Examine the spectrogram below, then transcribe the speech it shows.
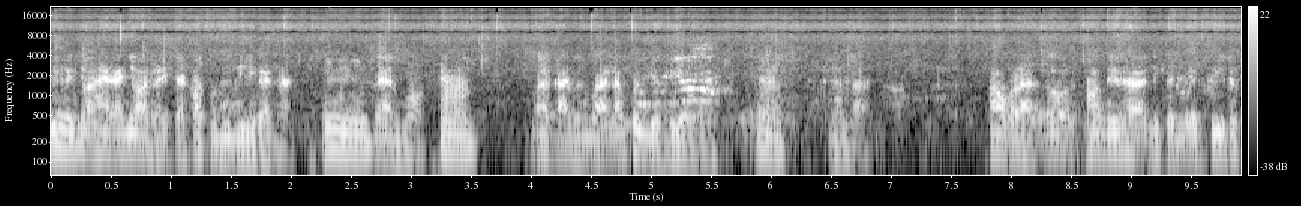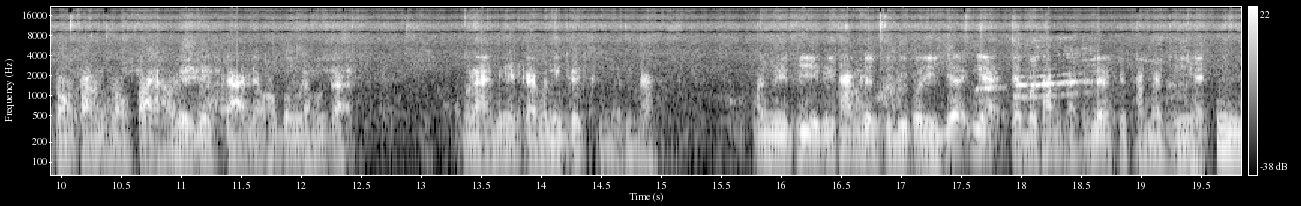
พิดกันหย่อนให้กันหย่อนเลยจะเข้าสู่ดีๆกันนะอืมแม่นบอกค่ะเมื่อกลายเป็นวายน้ำพึ่งหยดเดียวไงอ่านั่นแหละเท่ากันละเออเท่าที่ถ้าจะเป็นเอฟซีทั้งสองฝั่งทั้งสองฝ่ายเขาเห็นเหตุการณ์แล้วเขาเบิ่งแล้วมันก็เมื่อไหร่มีเหตุการณ์วันนี้เกิดขึ้นเลยนะมันมีที่มีทางเลือกที่ดีกว่านี้เยอะแยะจะมาทำกันเลือกจะทำแบบนี้ไงอืม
